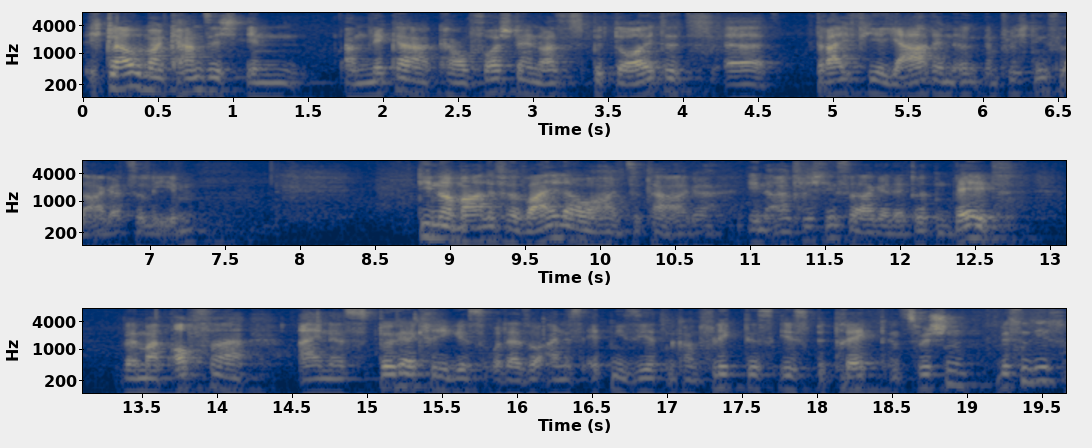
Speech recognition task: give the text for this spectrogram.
Ich glaube, man kann sich in, am Neckar kaum vorstellen, was es bedeutet, äh, drei, vier Jahre in irgendeinem Flüchtlingslager zu leben. Die normale Verweildauer heutzutage in einem Flüchtlingslager der dritten Welt, wenn man Opfer eines Bürgerkrieges oder so eines ethnisierten Konfliktes ist, beträgt inzwischen, wissen Sie es?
